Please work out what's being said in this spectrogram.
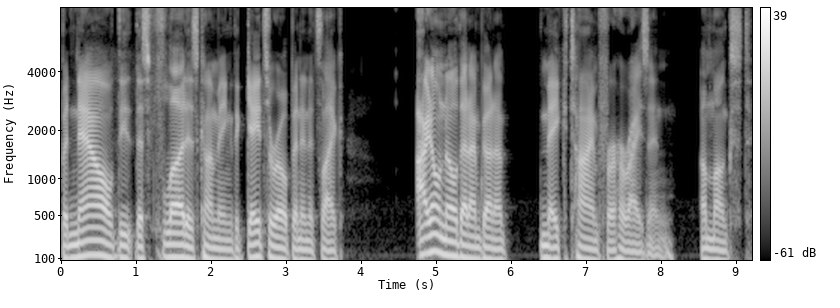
But now the, this flood is coming, the gates are open, and it's like, I don't know that I'm gonna make time for Horizon amongst.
